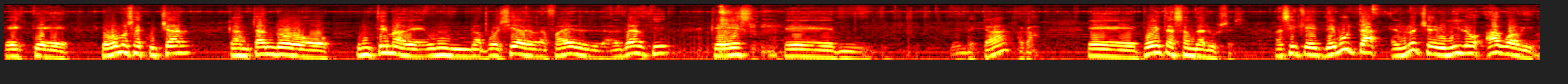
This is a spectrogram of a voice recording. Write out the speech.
Este, lo vamos a escuchar cantando un tema de una poesía de Rafael Alberti que es eh, ¿dónde está? Acá. Eh, Poetas andaluces. Así que debuta en Noche de vinilo Agua Viva.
